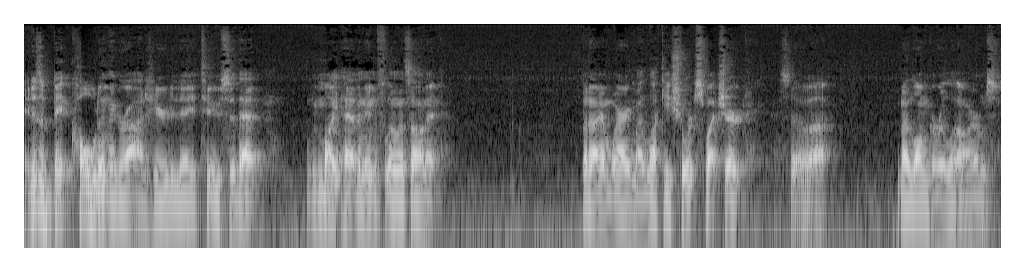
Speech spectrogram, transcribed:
It is a bit cold in the garage here today too, so that might have an influence on it. But I am wearing my lucky short sweatshirt, so uh, my long gorilla arms.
